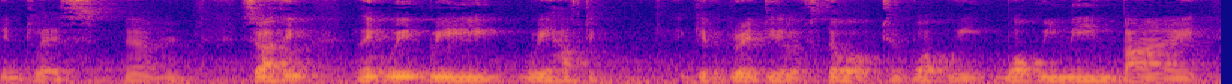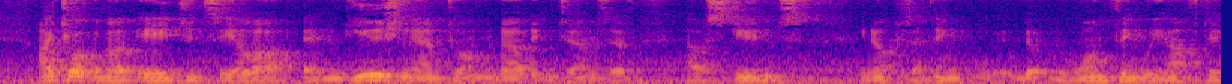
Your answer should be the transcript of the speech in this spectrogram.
in place. Um, so I think I think we, we we have to give a great deal of thought to what we what we mean by I talk about agency a lot, and usually I'm talking about it in terms of our students, you know, because I think the, the one thing we have to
